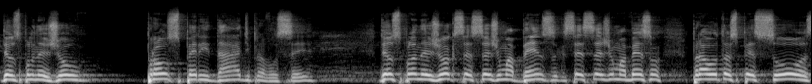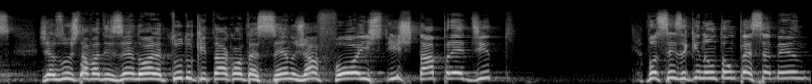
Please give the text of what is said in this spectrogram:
Deus planejou prosperidade para você. Deus planejou que você seja uma bênção, que você seja uma bênção para outras pessoas. Jesus estava dizendo: olha, tudo o que está acontecendo já foi, está predito. Vocês aqui não estão percebendo.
